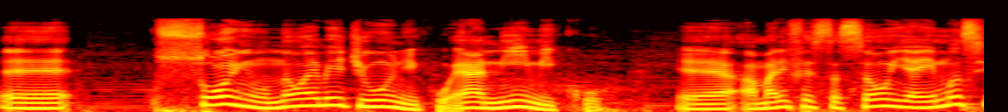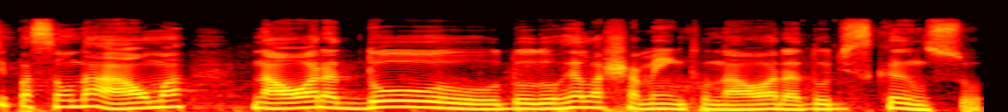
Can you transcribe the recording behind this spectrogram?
é, o sonho não é mediúnico, é anímico é, a manifestação e a emancipação da alma na hora do, do, do, relaxamento, na hora do descanso.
